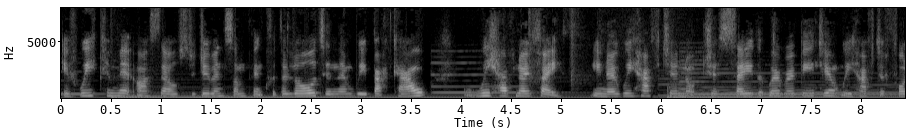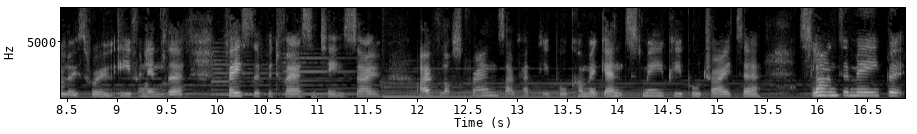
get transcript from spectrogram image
if we commit ourselves to doing something for the lord and then we back out we have no faith. You know we have to not just say that we're obedient. We have to follow through even in the face of adversity. So I've lost friends, I've had people come against me, people try to slander me, but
